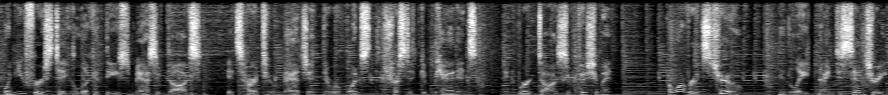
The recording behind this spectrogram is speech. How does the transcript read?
When you first take a look at these massive dogs, it's hard to imagine they were once the trusted companions and work dogs of fishermen. However, it's true. In the late 19th century,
